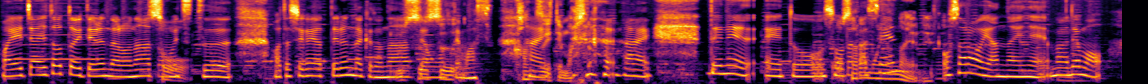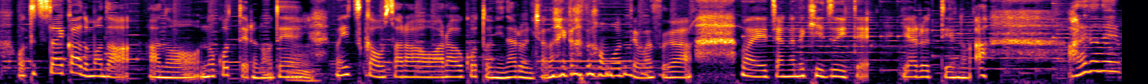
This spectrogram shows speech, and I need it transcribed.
まあ、A ちゃんに取っといてるんだろうなと思いつつ私がやってるんだけどなって思ってます。感づいてました。はい。でねえっ、とそうお皿もやんないよね。お皿をやんないね。まあでも、お手伝いカードまだ、あの、残ってるので、うん。まあ、いつかお皿を洗うことになるんじゃないかと思ってますが、まあ A ちゃんがね、気づいてやるっていうのが、あ、あれだね、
